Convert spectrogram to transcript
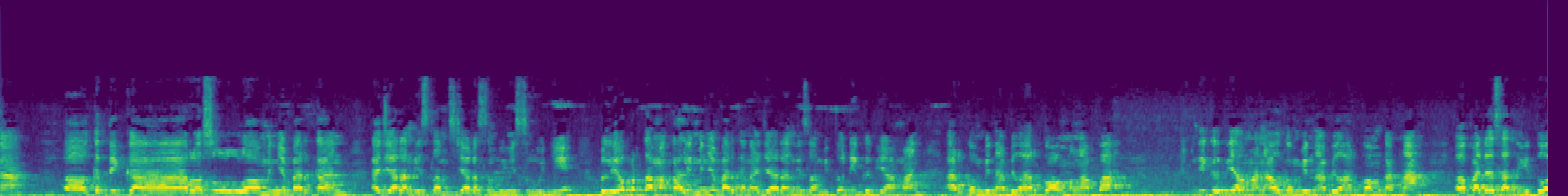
Nah, eh, ketika Rasulullah menyebarkan ajaran Islam secara sembunyi-sembunyi, beliau pertama kali menyebarkan ajaran Islam itu di kediaman Arkom bin Abil Arkom. Mengapa di kediaman Arkom bin Abil Arkom? Karena eh, pada saat itu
